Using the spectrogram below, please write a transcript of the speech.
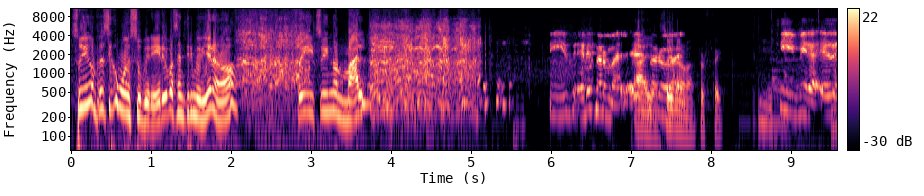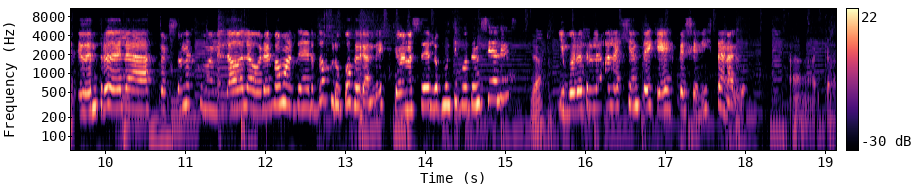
Soy una especie como de superhéroe para sentirme bien, ¿o no? Soy, soy normal. Sí, eres normal. Eres Ah, ya, normal. soy normal, perfecto. Sí, mira, eh, dentro de las personas como en el lado laboral vamos a tener dos grupos grandes, que van a ser los multipotenciales ¿Ya? y por otro lado la gente que es especialista en algo. Ay, claro.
